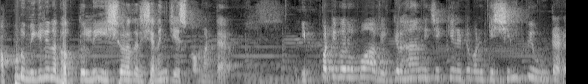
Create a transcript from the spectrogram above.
అప్పుడు మిగిలిన భక్తుల్ని ఈశ్వర దర్శనం చేసుకోమంటారు. ఇప్పటి వరకు ఆ విగ్రహాన్ని చెక్కినటువంటి శిల్పి ఉంటాడు.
